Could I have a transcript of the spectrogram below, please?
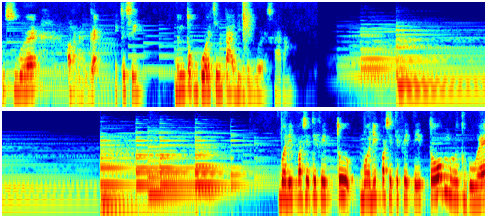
terus gue olahraga. Itu sih bentuk gue cinta diri gue sekarang. Body positivity itu body positivity itu menurut gue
